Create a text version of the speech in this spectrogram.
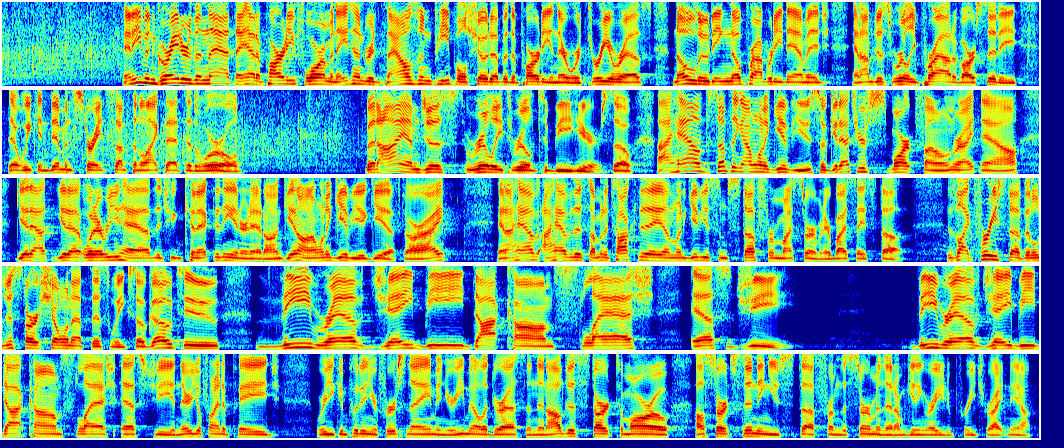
And even greater than that, they had a party for them, and 800,000 people showed up at the party, and there were three arrests, no looting, no property damage. And I'm just really proud of our city that we can demonstrate something like that to the world. But I am just really thrilled to be here. So I have something I want to give you. So get out your smartphone right now. Get out, get out whatever you have that you can connect to the internet on. Get on. I want to give you a gift. All right. And I have, I have this. I'm going to talk today. I'm going to give you some stuff from my sermon. Everybody say stuff. It's like free stuff. It'll just start showing up this week. So go to therevjb.com slash SG. TheRevJB.com slash SG. And there you'll find a page where you can put in your first name and your email address. And then I'll just start tomorrow. I'll start sending you stuff from the sermon that I'm getting ready to preach right now.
